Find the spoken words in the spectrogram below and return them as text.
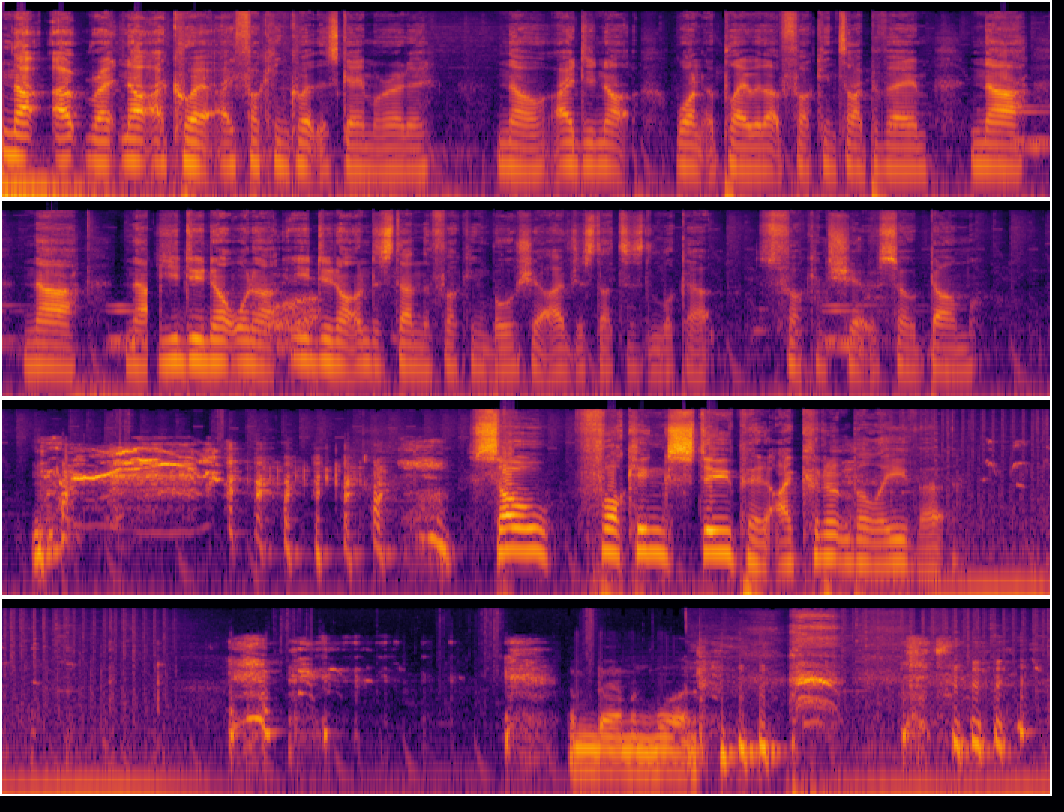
No, uh, right, no, I quit. I fucking quit this game already. No, I do not want to play with that fucking type of aim. Nah, nah, nah. You do not wanna, you do not understand the fucking bullshit I've just had to look at. This fucking shit was so dumb. so fucking stupid. I couldn't believe it. I'm Berman one.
